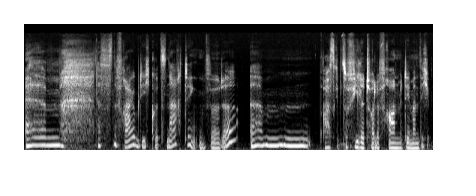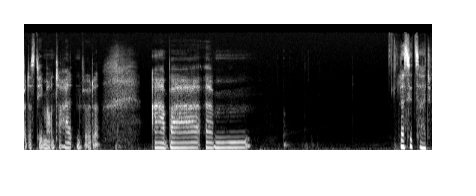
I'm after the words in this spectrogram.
Ähm, das ist eine Frage, über die ich kurz nachdenken würde. Ähm, oh, es gibt so viele tolle Frauen, mit denen man sich über das Thema unterhalten würde. Aber ähm, lass dir Zeit.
